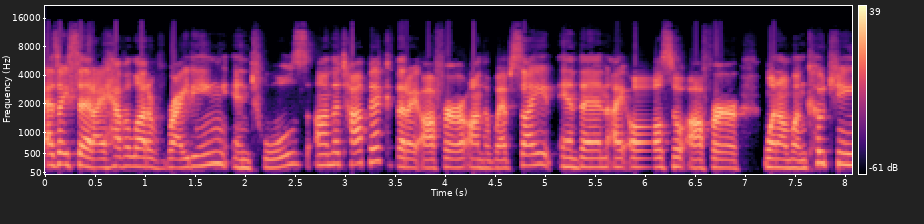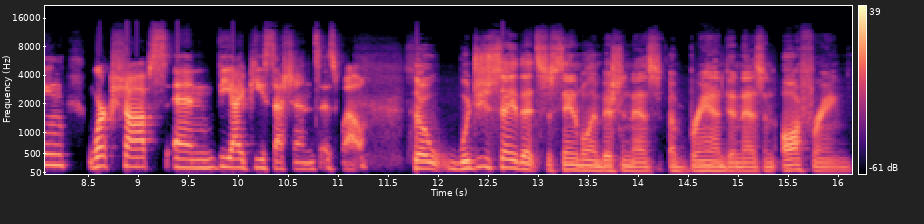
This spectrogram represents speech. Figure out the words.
as I said, I have a lot of writing and tools on the topic that I offer on the website. And then I also also offer one on one coaching, workshops, and VIP sessions as well. So, would you say that Sustainable Ambition as a brand and as an offering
